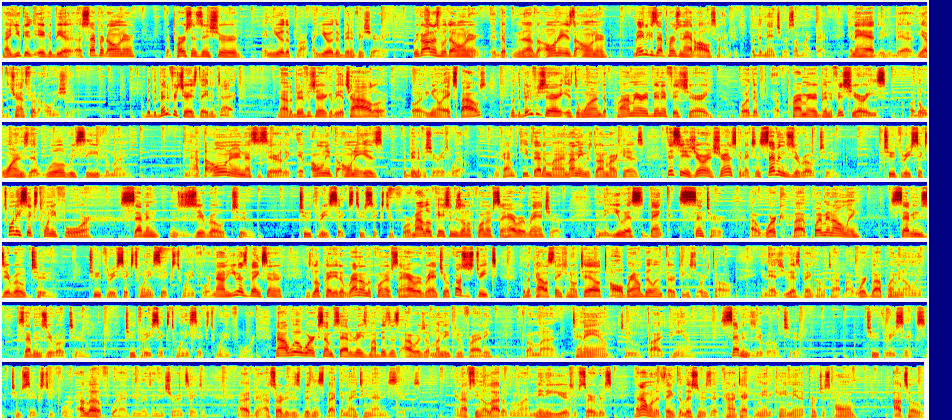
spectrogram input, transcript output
Now you could it could be a, a separate owner, the person's insured, and you're the you're the beneficiary. Regardless what the owner, the the owner is the owner. Maybe because that person had Alzheimer's or dementia or something like that, and they had to, uh, you have to transfer the ownership. But the beneficiary stayed intact. Now, the beneficiary could be a child or, or you know, ex-spouse, but the beneficiary is the one, the primary beneficiary or the uh, primary beneficiaries are the ones that will receive the money, not the owner necessarily. If only if the owner is the beneficiary as well. Okay, keep that in mind. My name is Don Marquez. This is your Insurance Connection 702 236 2624 702. 236 2624. My location is on the corner of Sahara Rancho in the U.S. Bank Center. I work by appointment only 702 236 2624. Now, the U.S. Bank Center is located right on the corner of Sahara Rancho, across the street from the Palace Station Hotel, tall brown building, 13 stories tall, and has U.S. Bank on the top. I work by appointment only 702 236 2624. Now, I will work some Saturdays. My business hours are Monday through Friday from uh, 10 a.m. to 5 p.m. 702 236 2624. I love what I do as an insurance agent. I've been, I started this business back in 1996, and I've seen a lot over my many years of service. And I want to thank the listeners that contacted me that came in and purchased home, auto,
